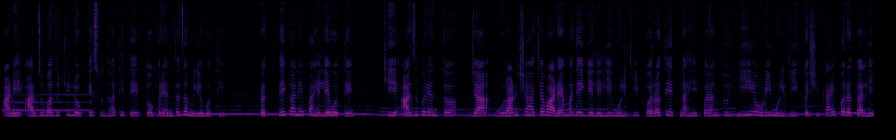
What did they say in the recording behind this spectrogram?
आणि आजूबाजूची लोकेसुद्धा तिथे तोपर्यंत जमली होती. प्रत्येकाने पाहिले होते की आजपर्यंत ज्या बुराणशहाच्या वाड्यामध्ये गेलेली मुलगी परत येत नाही परंतु ही एवढी मुलगी कशी काय परत आली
